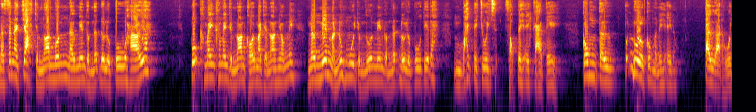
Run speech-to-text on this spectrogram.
បើសិនតែចាស់ចំនួនមុននៅមានកំណត់ដូចលោកពូហើយណាពួកក្មេងៗចំនួនក្រោយមកចំនួនខ្ញុំនេះនៅមានមនុស្សមួយចំនួនមានកំណត់ដូចលោកពូទៀតណា មិនបាច់ទៅជួយស្រុកទេសអីកើតទេគុំទៅផ្ដួលគុំនេះអីនោះទៅអត់រួច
